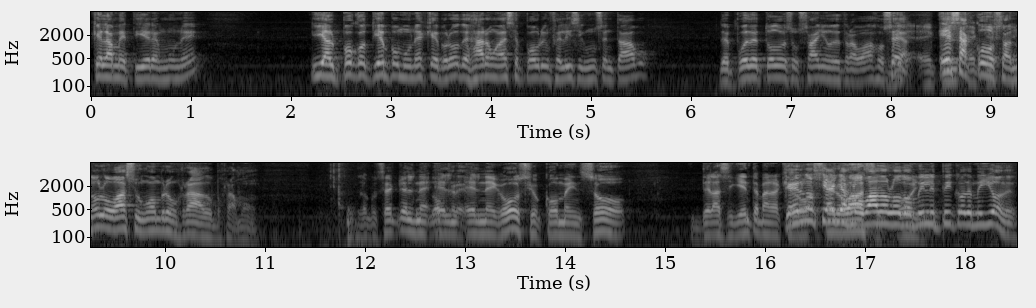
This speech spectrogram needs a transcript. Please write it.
que la metiera en Muné y al poco tiempo Muné quebró, dejaron a ese pobre infeliz sin un centavo, después de todos esos años de trabajo. O sea, esa cosa no lo hace un hombre honrado, Ramón. Lo que sé es que el, negocio comenzó de la siguiente manera. Que, él no se haya robado los dos mil y pico de millones,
